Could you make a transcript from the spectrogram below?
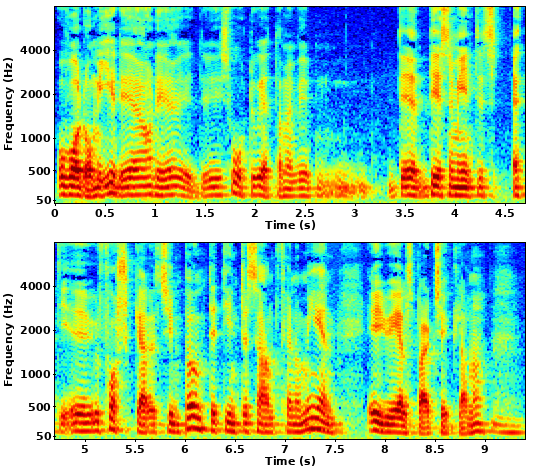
och vad de är, det, ja, det, det, är svårt att veta. Men vi, det, det som är ett, ett, ur forskarsynpunkt ett intressant fenomen är ju elsparkcyklarna. Mm.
